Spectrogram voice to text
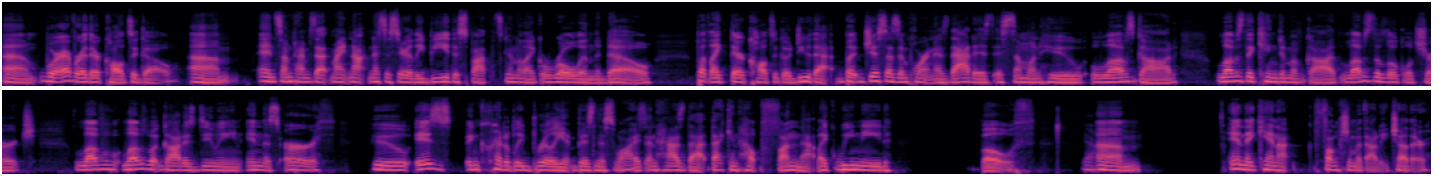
um, wherever they're called to go. Um, and sometimes that might not necessarily be the spot that's going to like roll in the dough, but like they're called to go do that. But just as important as that is, is someone who loves God, loves the kingdom of God, loves the local church, love loves what God is doing in this earth. Who is incredibly brilliant business wise and has that that can help fund that. Like we need both. Yeah. um and they cannot function without each other.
